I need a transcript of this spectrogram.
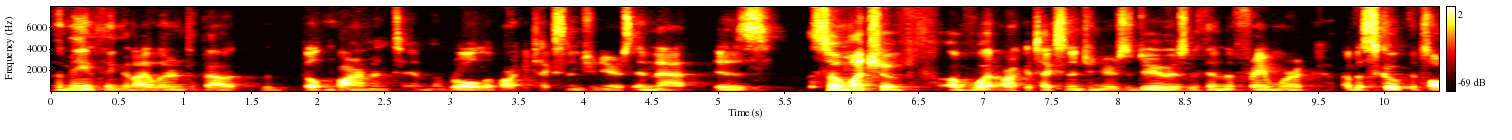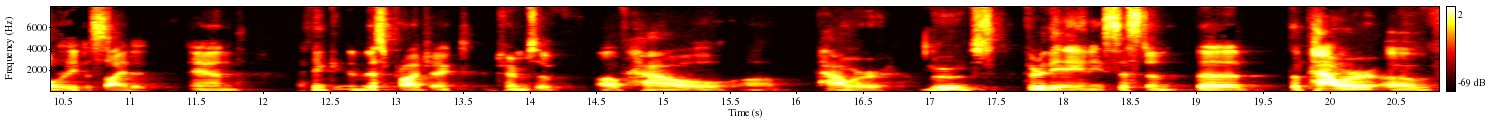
the main thing that I learned about the built environment and the role of architects and engineers in that is so much of, of what architects and engineers do is within the framework of a scope that's already decided. And I think in this project, in terms of, of how um, power moves through the A&E system, the, the power of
